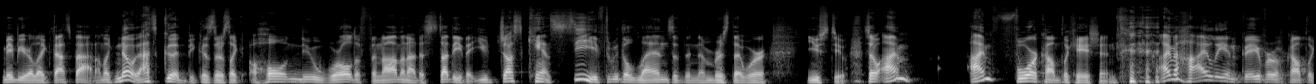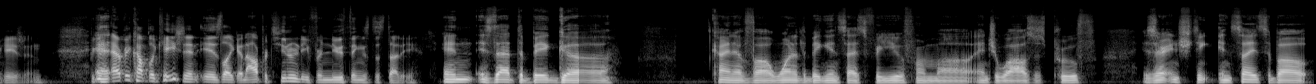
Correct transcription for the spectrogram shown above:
maybe you're like, that's bad. I'm like, no, that's good because there's like a whole new world of phenomena to study that you just can't see through the lens of the numbers that we're used to. So I'm I'm for complication. I'm highly in favor of complication because and, every complication is like an opportunity for new things to study. And is that the big uh, kind of uh, one of the big insights for you from uh, Andrew Wiles's proof? Is there interesting insights about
